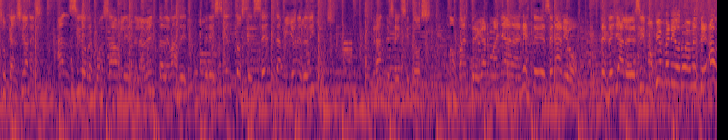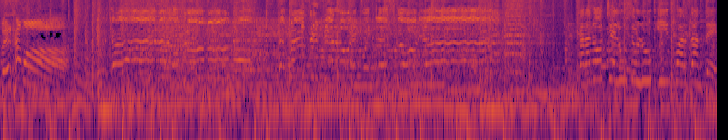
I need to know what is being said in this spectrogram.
Sus canciones sido responsables de la venta de más de 360 millones de discos. Grandes éxitos nos va a entregar mañana en este escenario. Desde ya le decimos bienvenido nuevamente Albert Hammond. Cada noche luce un look infartante.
